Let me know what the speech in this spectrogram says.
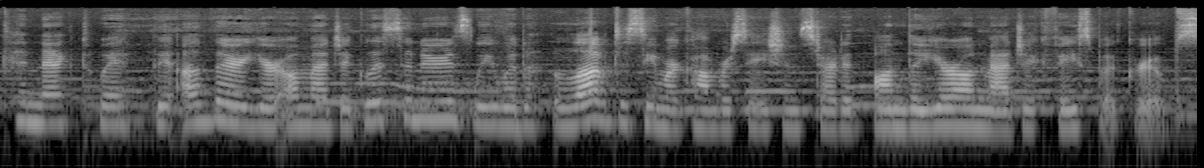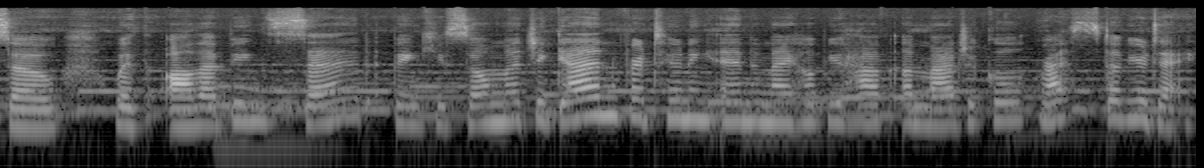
Connect with the other Your Own Magic listeners. We would love to see more conversations started on the Your Own Magic Facebook group. So, with all that being said, thank you so much again for tuning in, and I hope you have a magical rest of your day.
